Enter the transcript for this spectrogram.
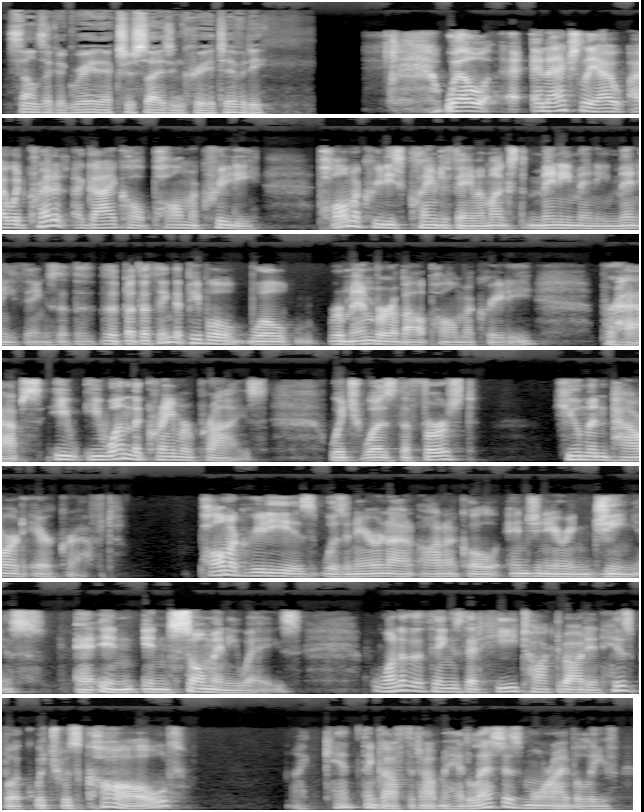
Sounds like a great exercise in creativity. Well, and actually, I, I would credit a guy called Paul MacCready. Paul MacCready's claim to fame, amongst many, many, many things, that the, the, but the thing that people will remember about Paul MacCready, perhaps, he, he won the Kremer Prize, which was the first human powered aircraft. Paul MacCready is was an aeronautical engineering genius in in so many ways. One of the things that he talked about in his book, which was called, I can't think off the top of my head, less is more, I believe.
